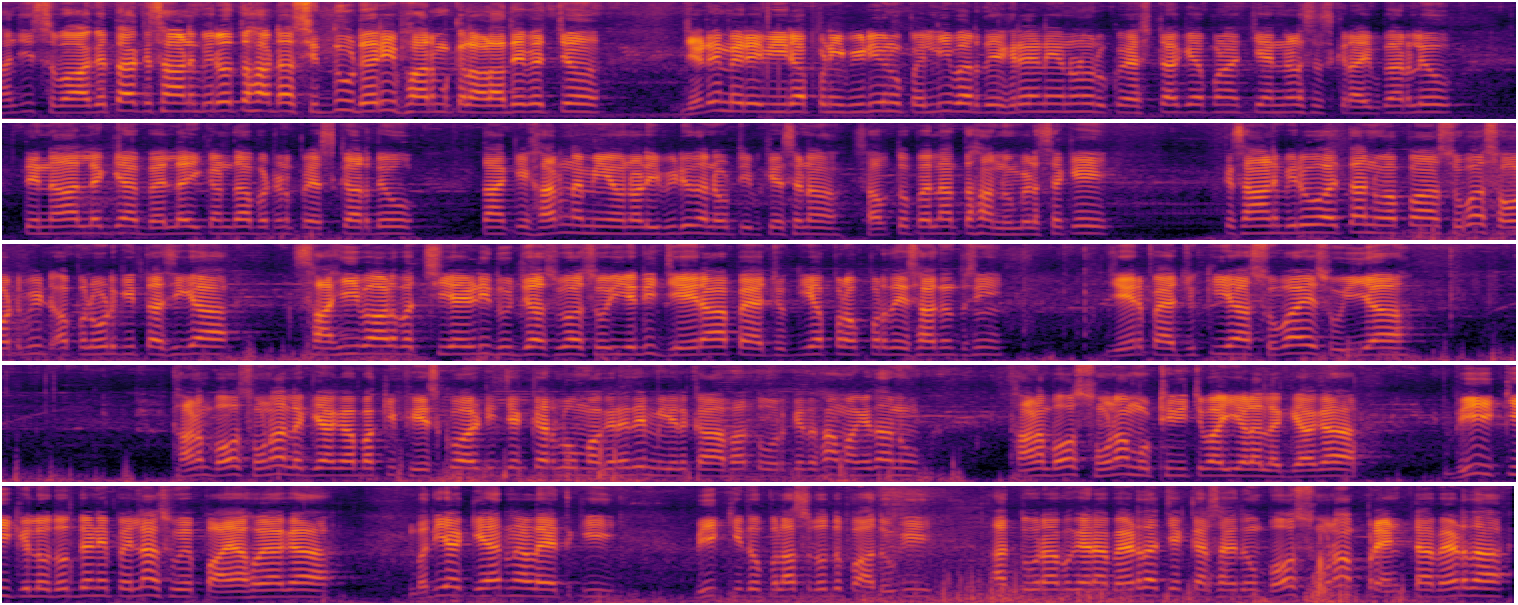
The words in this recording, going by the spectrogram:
ਹਾਂਜੀ, ਸਵਾਗਤ ਆ ਕਿਸਾਨ ਵੀਰੋ, ਤੁਹਾਡਾ ਸਿੱਧੂ ਡੇਅਰੀ ਫਾਰਮ ਕਲਾਲਾ ਦੇ ਵਿੱਚ। ਜਿਹੜੇ ਮੇਰੇ ਵੀਰ ਆਪਣੀ ਵੀਡੀਓ ਨੂੰ ਪਹਿਲੀ ਵਾਰ ਦੇਖ ਰਹੇ ਨੇ, ਉਹਨਾਂ ਨੂੰ ਰਿਕੁਐਸਟ ਆ ਕਿ ਆਪਣਾ ਚੈਨਲ ਸਬਸਕ੍ਰਾਈਬ ਕਰ ਲਿਓ ਤੇ ਨਾਲ ਲੱਗਿਆ ਬੈਲ ਆਈਕਨ ਦਾ ਬਟਨ ਪ੍ਰੈਸ ਕਰ ਦਿਓ ਤਾਂ ਕਿ ਹਰ ਨਵੀਂ ਆਉਣ ਵਾਲੀ ਵੀਡੀਓ ਦਾ ਨੋਟੀਫਿਕੇਸ਼ਨ ਸਭ ਤੋਂ ਪਹਿਲਾਂ ਤੁਹਾਨੂੰ ਮਿਲ ਸਕੇ। ਕਿਸਾਨ ਵੀਰੋ, ਅੱਜ ਤੁਹਾਨੂੰ ਆਪਾਂ ਸਵੇਰ ਸ਼ਾਰਟ ਵੀ ਅਪਲੋਡ ਕੀਤਾ ਸੀਗਾ। ਸਾਹੀਵਾਲ ਬੱਚੀ ਆ ਜਿਹੜੀ, ਦੂਜਾ ਸੂਆ ਸੂਈ, ਇਹਦੀ ਜੇਰਾ ਪੈ ਚੁੱਕੀ ਆ ਪ੍ਰੋਪਰ ਦੇ ਸਕਦੇ ਹੋ ਤੁਸੀਂ। ਜੇਰ ਪੈ ਚੁੱਕੀ ਆ, ਸਵੇਰ ਇਹ ਸੂਈ ਆ। ਥਣ ਬਹੁਤ ਸੋਹਣਾ ਲੱਗਿਆਗਾ, ਬਾਕੀ ਫੇਸ ਕੁਆਲਿਟੀ ਚੈੱਕ ਕਰ ਲਓ, ਮਗਰ ਇਹਦੇ ਮੇਲ ਕਾਫ ਆ, ਤੋੜ ਕੇ ਦਿਖਾਵਾਂਗੇ ਤੁਹਾਨੂੰ। ਥਣ ਬਹੁਤ ਸੋਹਣਾ ਮੁੱਠੀ ਦੀ ਚਵਾਈ ਵਾਲਾ ਲੱਗਿਆਗਾ। 20 21 ਕਿਲੋ ਦੁੱਧ ਇਹਨੇ ਪਹਿਲਾਂ ਸੂਏ ਪਾਇਆ ਹੋਇਆਗਾ। ਵਧੀਆ ਕੇਅਰ ਨਾਲ ਐਤਕੀ 20 21 ਤੋਂ ਪਲੱਸ ਦੁੱਧ ਪਾ ਦੂਗੀ। ਆ ਤੋਰਾ ਵਗੈਰਾ ਬੈਠਦਾ ਚੈੱਕ ਕਰ ਸਕਦੇ ਹੋ, ਬਹੁਤ ਸੋਹਣਾ ਪ੍ਰਿੰਟ ਆ ਬੈਠਦਾ।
